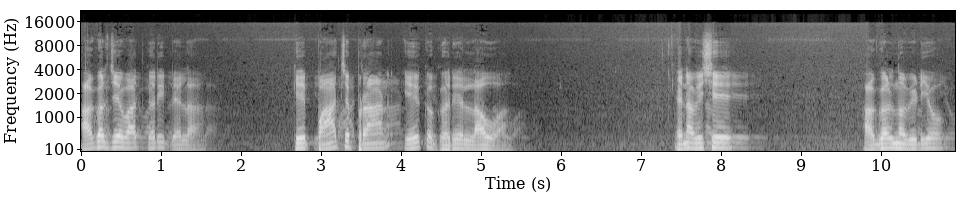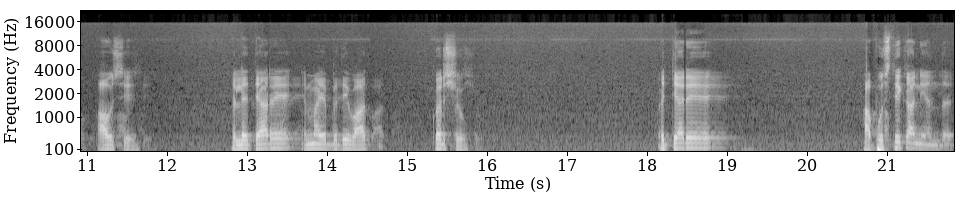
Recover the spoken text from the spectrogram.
આગળ જે વાત કરી પહેલાં કે પાંચ પ્રાણ એક ઘરે લાવવા. એના વિશે આગળનો વીડિયો આવશે. એટલે ત્યારે એમાં એ બધી વાત કરશું. અત્યારે આ પુસ્તિકાની અંદર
